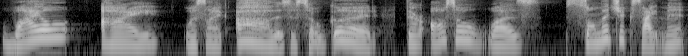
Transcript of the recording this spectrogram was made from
while I was like, oh, this is so good, there also was so much excitement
